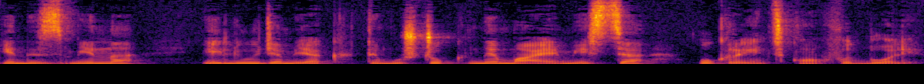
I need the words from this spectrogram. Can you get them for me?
і незмінна, і людям, як Тимощук, немає місця в українському футболі.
